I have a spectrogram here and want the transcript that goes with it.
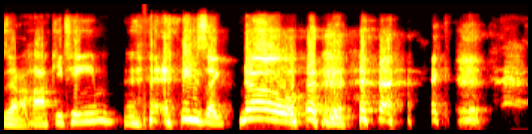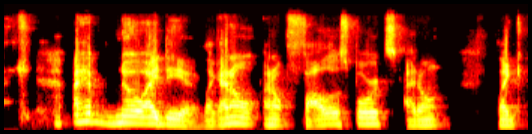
is that a hockey team? And he's like, no. I have no idea. Like, I don't, I don't follow sports. I don't like.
